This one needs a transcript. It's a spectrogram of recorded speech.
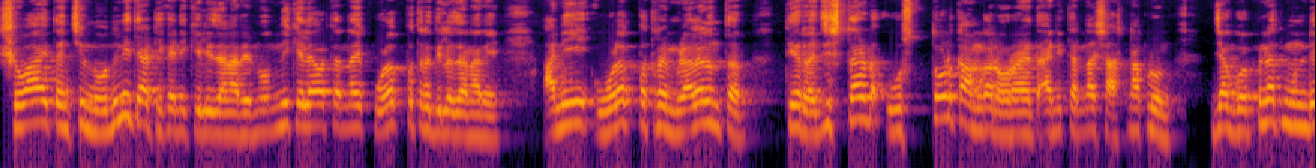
शिवाय त्यांची नोंदणी त्या ठिकाणी केली जाणार आहे. नोंदणी केल्यावर त्यांना एक ओळखपत्र दिलं जाणार आहे. आणि ओळखपत्र मिळाल्यानंतर ते रजिस्टर्ड ऊसतोड कामगार होणार आहेत आणि त्यांना शासनाकडून ज्या गोपीनाथ मुंडे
